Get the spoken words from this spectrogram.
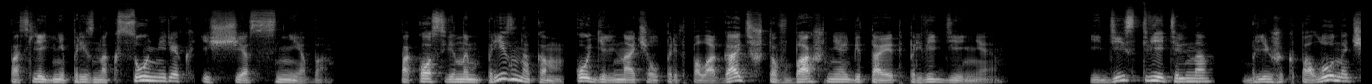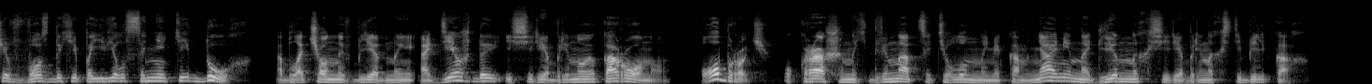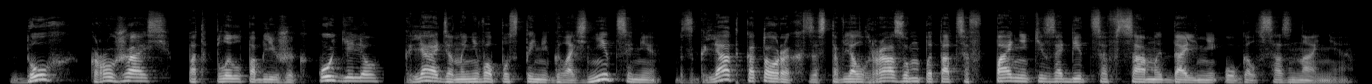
Последний признак сумерек исчез с неба. По косвенным признакам Когель начал предполагать, что в башне обитает привидение. И действительно, ближе к полуночи в воздухе появился некий дух, облаченный в бледные одежды и серебряную корону. Обруч, украшенный двенадцатью лунными камнями на длинных серебряных стебельках. Дух, кружась, подплыл поближе к Когелю глядя на него пустыми глазницами, взгляд которых заставлял разум пытаться в панике забиться в самый дальний угол сознания.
